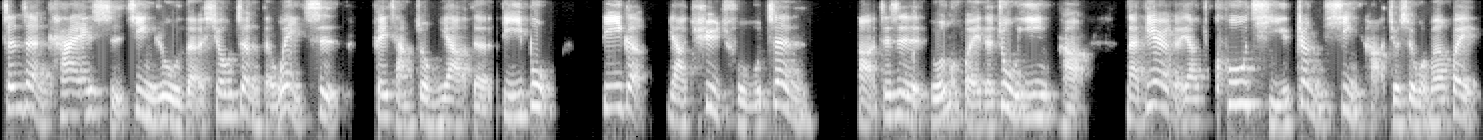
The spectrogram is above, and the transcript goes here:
真正开始进入的修正的位次非常重要的第一步。第一个要去除正啊，这是轮回的助因。好，那第二个要枯其正性。哈，就是我们会。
